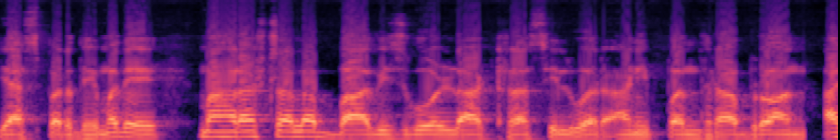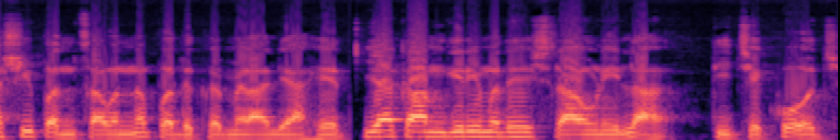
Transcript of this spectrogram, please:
या स्पर्धेमध्ये महाराष्ट्राला बावीस गोल्ड अठरा सिल्वर आणि पंधरा ब्रॉन्झ अशी पंचावन्न पदकं मिळाली आहेत. या कामगिरीमध्ये श्रावणीला तिचे कोच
